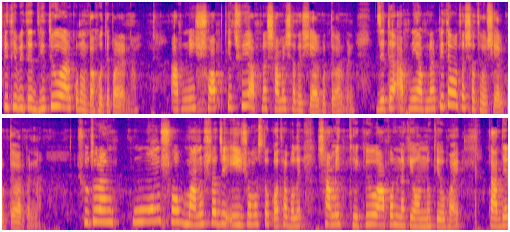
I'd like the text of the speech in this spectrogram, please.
পৃথিবীতে দ্বিতীয় আর কোনোটা হতে পারে না। আপনি সব কিছুই আপনার স্বামীর সাথে শেয়ার করতে পারবেন, যেটা আপনি আপনার পিতামাতার সাথেও শেয়ার করতে পারবেন না। সুতরাং কোন সব মানুষরা যে এই সমস্ত কথা বলে, স্বামীর থেকেও আপন নাকি অন্য কেউ হয়? তাদের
